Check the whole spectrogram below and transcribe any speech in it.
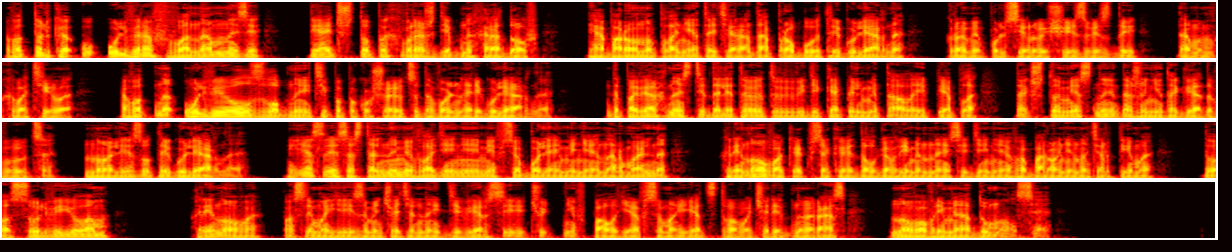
Вот только у ульверов в анамнезе пять штопых враждебных родов, и оборону планеты эти рода пробуют регулярно, кроме пульсирующей звезды, там им хватило. А вот на Ульвиул злобные типы покушаются довольно регулярно. До поверхности долетают в виде капель металла и пепла, так что местные даже не догадываются, но лезут регулярно. Если с остальными владениями все более-менее нормально, хреново, как всякое долговременное сидение в обороне, но терпимо, то с Ульвиюлом хреново. После моей замечательной диверсии чуть не впал я в самоедство в очередной раз, но вовремя одумался.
